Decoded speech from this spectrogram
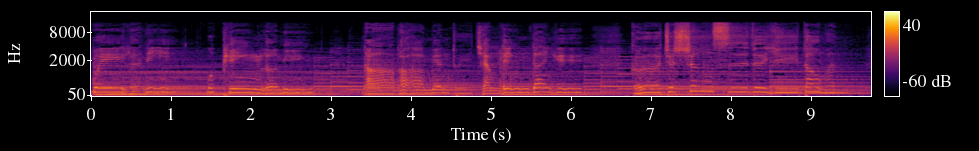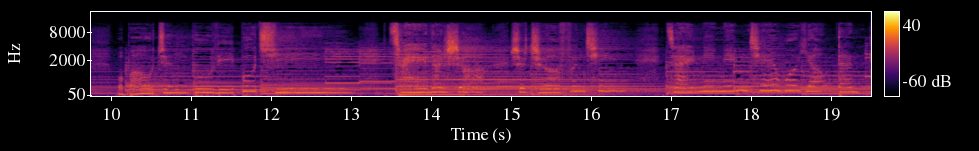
为了你，我拼了命，哪怕面对枪林弹雨。隔着生死的一道门，我保证不离不弃。最难舍是这份情，在你面前我要淡定。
